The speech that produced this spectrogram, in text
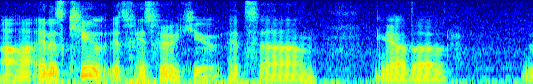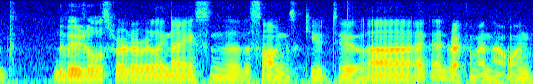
Uh, it is cute. It's it's very cute. It's um, yeah the the visuals for it are really nice, and the the song is cute too. Uh, I'd, I'd recommend that one.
